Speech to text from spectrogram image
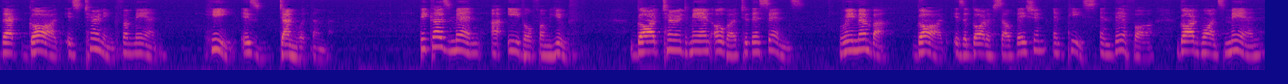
that God is turning from man. He is done with them. Because men are evil from youth, God turned man over to their sins. Remember, God is a God of salvation and peace, and therefore God wants man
